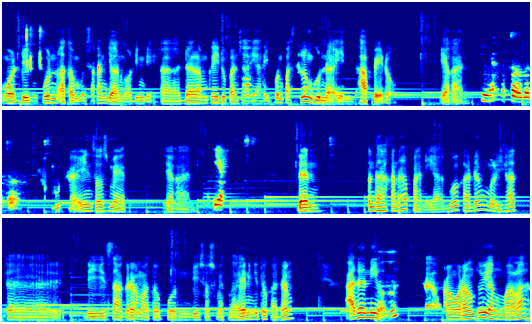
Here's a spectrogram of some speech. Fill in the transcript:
ngoding pun atau misalkan jangan ngoding deh eh, dalam kehidupan sehari-hari pun pasti lo gunain HP dong ya kan Iya betul betul. gunain sosmed ya kan Yep. dan entah kenapa nih ya gue kadang melihat eh, di Instagram ataupun di sosmed lain gitu kadang ada nih Mm-mm. eh, orang-orang tuh yang malah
